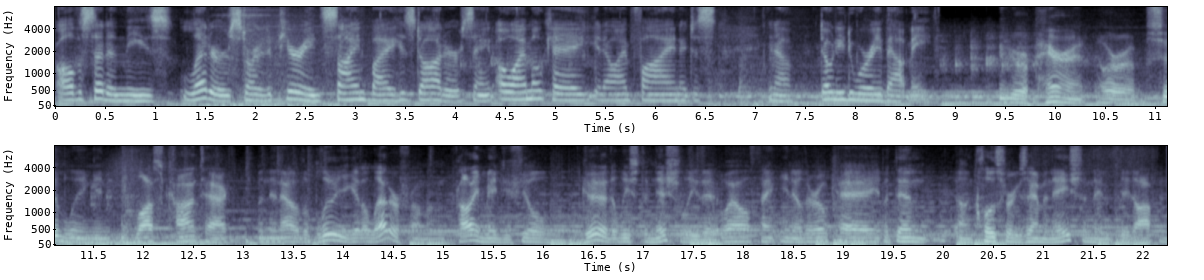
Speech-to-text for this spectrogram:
All of a sudden, these letters started appearing, signed by his daughter, saying, Oh, I'm okay, you know, I'm fine, I just, you know, don't need to worry about me. You're a parent or a sibling and you've lost contact, and then out of the blue you get a letter from them. Probably made you feel good, at least initially, that, well, thank you know, they're okay. But then on closer examination, they'd, they'd often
